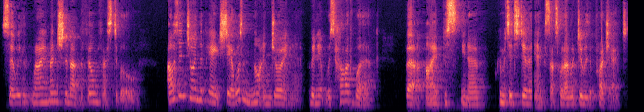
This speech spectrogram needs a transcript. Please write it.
So with, when I mentioned about the film festival, I was enjoying the PhD. I wasn't not enjoying it. I mean, it was hard work, but I, you know, committed to doing it because that's what I would do with the project.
